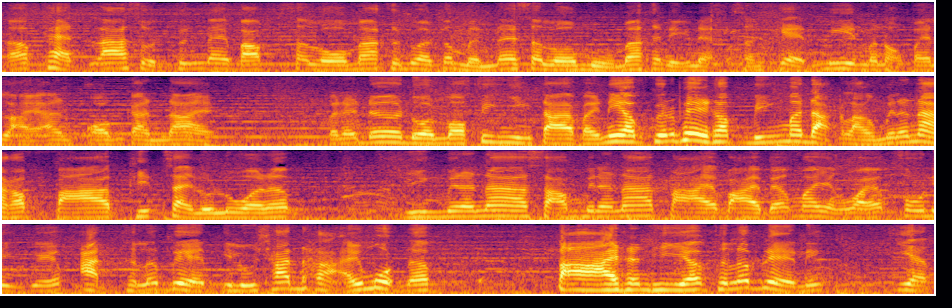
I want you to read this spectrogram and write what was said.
แล้วแพทล่าสุดเพิ่งได้บัฟสโลมากขึ้นด้วยก็เหมือนได้สโลหมู่มากขึ้นอีกเนี่ย สังเกตมีดมันออกไปหลายอันพร้อมกันได้ไปเดอร์โดนมอร์ฟิงยิงตายไปนี่ครับคุณเพศครับบิงมาดักหลังมินาน่าครับปาพิษใส่รัวๆนะครับ ยิงมินาน่าซ้ำมินาน่าตายบายแบ็กมาอย่างไวครับโซนิกเวฟอัดเทเลเบตอิลูชันหายหมดนะครับตายทันทีครับเทเลเบตนี่เกลียด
